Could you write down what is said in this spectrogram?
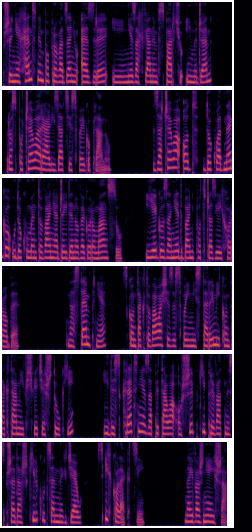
Przy niechętnym poprowadzeniu Ezry i niezachwianym wsparciu Imogen rozpoczęła realizację swojego planu. Zaczęła od dokładnego udokumentowania Jadenowego romansu i jego zaniedbań podczas jej choroby. Następnie skontaktowała się ze swoimi starymi kontaktami w świecie sztuki i dyskretnie zapytała o szybki prywatny sprzedaż kilku cennych dzieł z ich kolekcji. Najważniejsza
